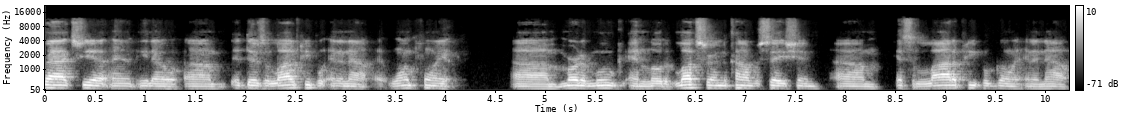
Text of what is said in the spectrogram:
Factz, yeah, and you know, um, it, there's a lot of people in and out. At one point, um, Murda Mook and Loaded Lux are in the conversation. Um, it's a lot of people going in and out,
